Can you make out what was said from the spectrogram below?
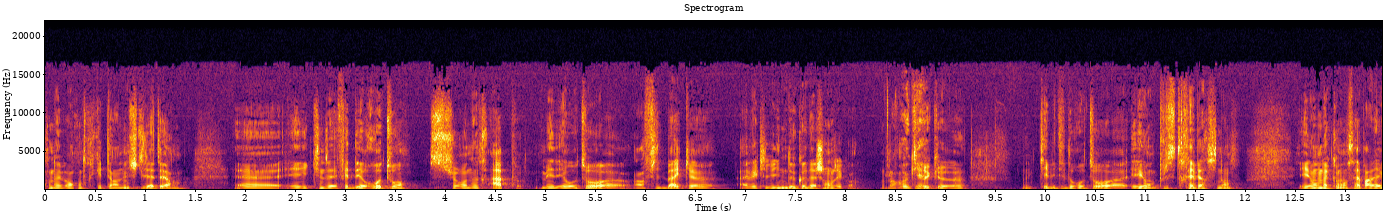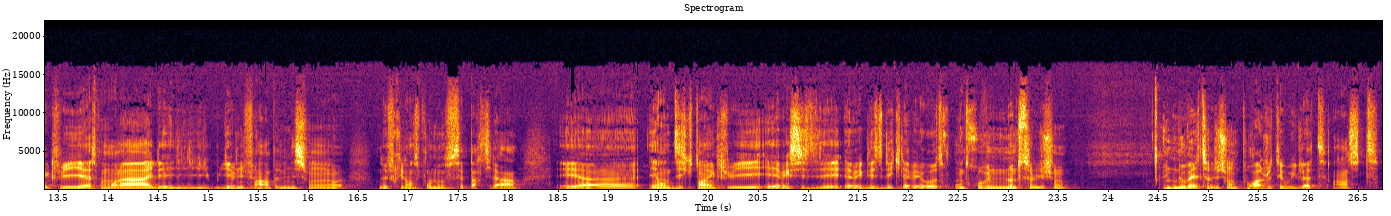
qu'on avait rencontré, qui était un utilisateur. Et qui nous avait fait des retours sur notre app, mais des retours, un feedback avec les lignes de code à changer. Quoi. Genre un truc, qualité de retour, et en plus très pertinente. Et on a commencé à parler avec lui. À ce moment-là, il est, il est, venu faire un peu de mission euh, de freelance pour nous sur cette partie-là. Et, euh, et, en discutant avec lui et avec, ses idées, avec des idées qu'il avait autres, on trouve une autre solution, une nouvelle solution pour ajouter Wiglot à un site,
